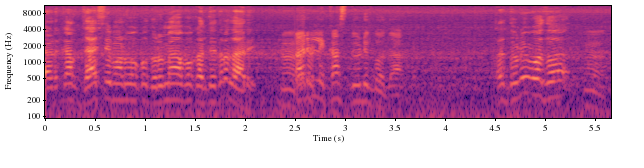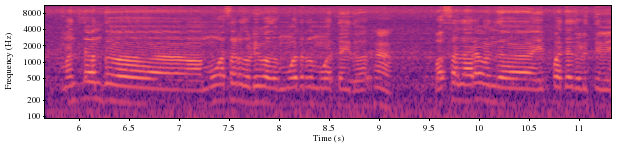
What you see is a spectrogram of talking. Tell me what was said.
ಎರಡು ಕಾಸು ಜಾಸ್ತಿ ಮಾಡ್ಬೇಕು ದುಡಿಮೆ ಆಗ್ಬೇಕು ಅಂತಿದ್ರೆ ಲಾರಿ ಲಾರಿಲಿ ಕಾಸು ದುಡಿಬೋದಾ? ಅದು ದುಡಿಬೋದು. ಮಂತ್ಲಿ ಒಂದು ಮೂವತ್ತು ಸಾವಿರ ದುಡಿಬೋದು ಮೂವತ್ತರಿಂದ ಮೂವತ್ತೈದು. ಬಸ್ ಅಲ್ಲಾರೆ ಒಂದು ಇಪ್ಪತ್ತೈದು ದುಡಿತೀವಿ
